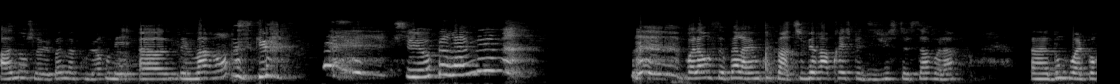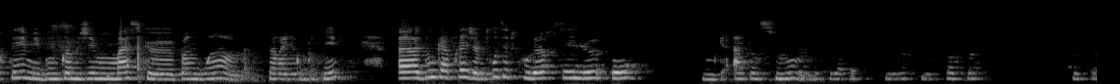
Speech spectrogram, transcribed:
Ah non, je l'avais pas de ma couleur, mais euh, c'est marrant parce que je ai offert la même. voilà, on s'est offert la même coupe. Enfin, tu verras après, je te dis juste ça, voilà. Euh, donc on va le porter, mais bon, comme j'ai mon masque euh, pingouin, euh, ça va être compliqué. Donc après, j'aime trop cette couleur, c'est le haut. Donc attention. Parce que tu l'as pas cette couleur, mais je pense pas. C'est pas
